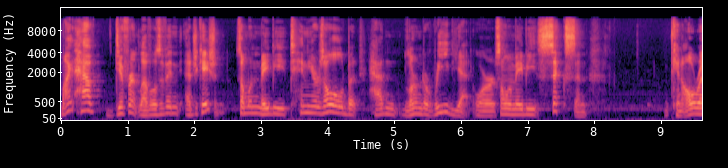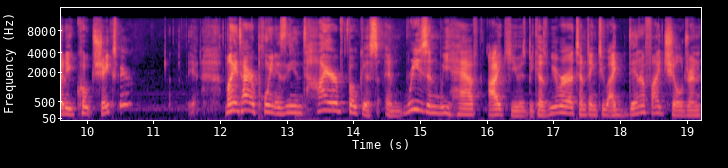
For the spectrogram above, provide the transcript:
might have different levels of education someone may be 10 years old but hadn't learned to read yet or someone may be six and can already quote shakespeare yeah. my entire point is the entire focus and reason we have iq is because we were attempting to identify children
